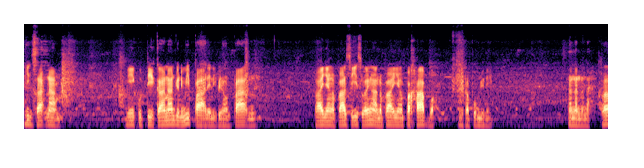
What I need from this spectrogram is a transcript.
มีสระน้ำมีกุฏิกลางน้ำอยู่ในมีปลาเนี่ยนี่พี่น้องปลาปลาอย่างปลาสีสวยงามนะปลาอย่างปลาคาร์ฟบ่นี่ครับผมอยู่นี่นั่นนั่นนั่นปลา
